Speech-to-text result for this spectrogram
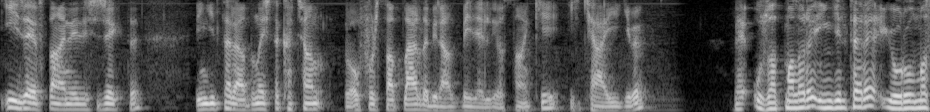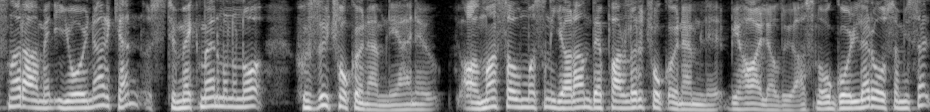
iyice efsaneleşecekti. İngiltere adına işte kaçan o fırsatlar da biraz belirliyor sanki hikayeyi gibi. Ve uzatmaları İngiltere yorulmasına rağmen iyi oynarken Steve McManaman'ın o hızı çok önemli. Yani Alman savunmasını yaran deparları çok önemli bir hal alıyor. Aslında o goller olsa misal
